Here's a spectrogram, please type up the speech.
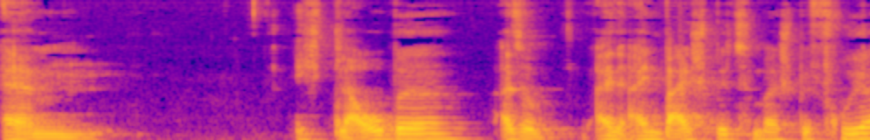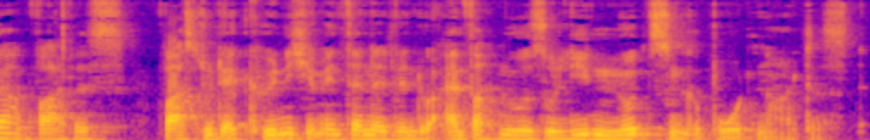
ähm, ich glaube, also ein, ein Beispiel zum Beispiel, früher war das, warst du der König im Internet, wenn du einfach nur soliden Nutzen geboten hattest.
